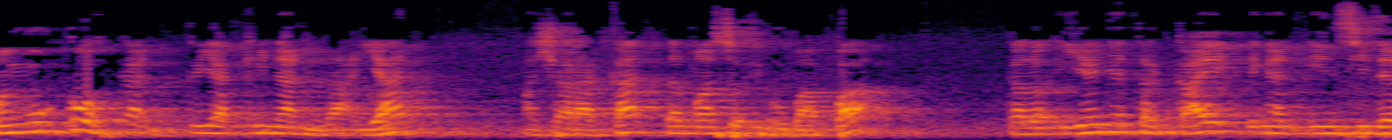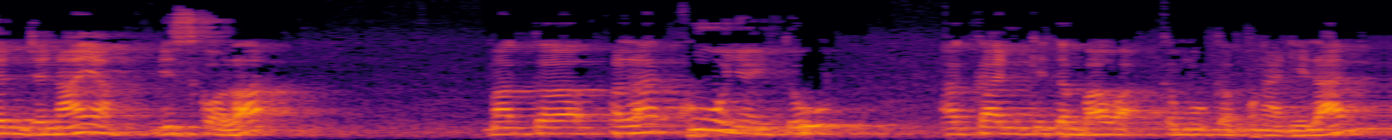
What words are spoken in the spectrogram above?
mengukuhkan keyakinan rakyat, masyarakat termasuk ibu bapa kalau ianya terkait dengan insiden jenayah di sekolah maka pelakunya itu akan kita bawa ke muka pengadilan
